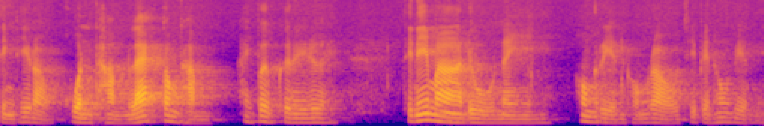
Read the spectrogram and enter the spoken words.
สิ่งที่เราควรทำและต้องทำให้เพิ่มขึ้นเรื่อยๆ ทีนี้มาดูในห้องเรียนของเราที่เป็นห้องเรียนใน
